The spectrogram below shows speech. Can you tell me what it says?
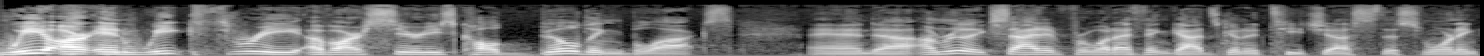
we are in week three of our series called Building Blocks. And uh, I'm really excited for what I think God's going to teach us this morning.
